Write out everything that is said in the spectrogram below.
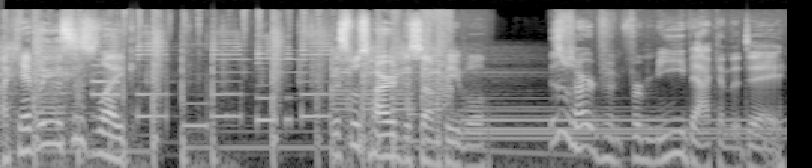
I can't believe this is like this was hard to some people. Hard for, for me back in the day.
